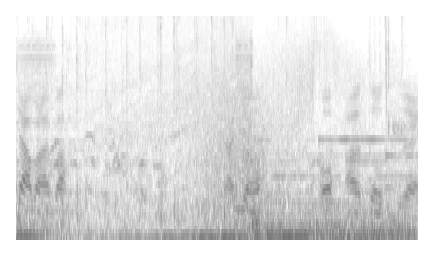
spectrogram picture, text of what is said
下不来吧，啊宙斯哎，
